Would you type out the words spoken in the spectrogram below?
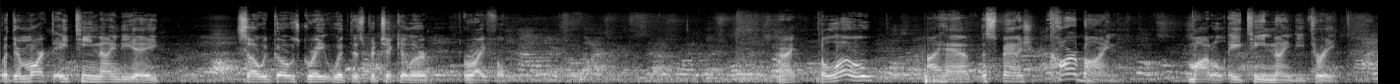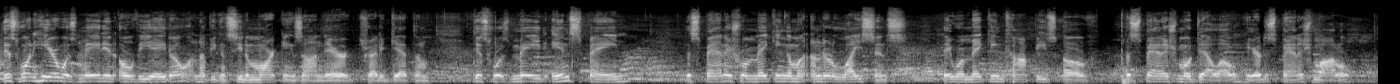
But they're marked 1898, so it goes great with this particular rifle. All right, below I have the Spanish carbine model 1893. This one here was made in Oviedo. I don't know if you can see the markings on there, try to get them. This was made in Spain. The Spanish were making them under license. They were making copies of the Spanish Modelo, here the Spanish model.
